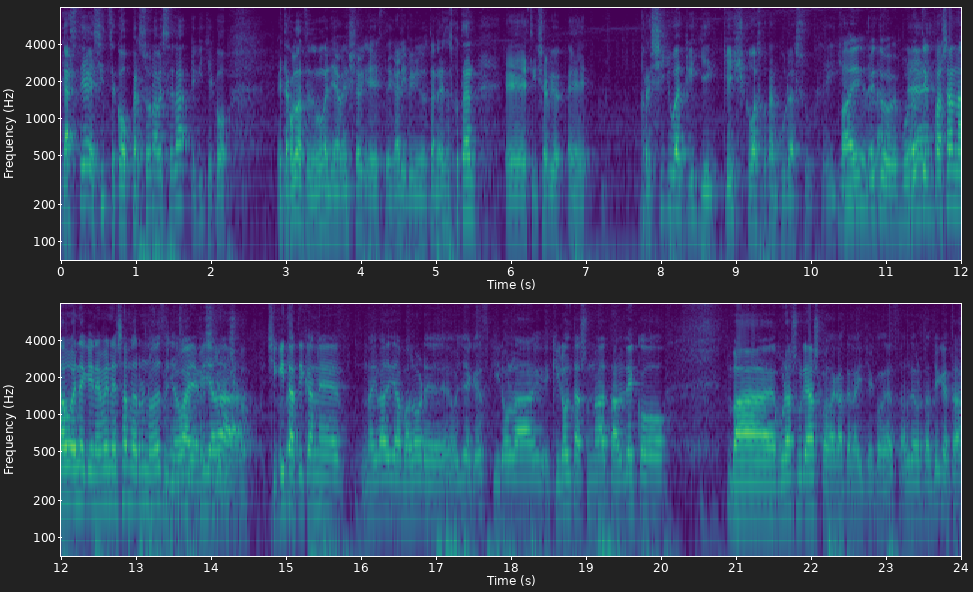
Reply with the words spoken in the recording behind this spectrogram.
Gaztea ezitzeko, persona bezala egiteko. Eta kontatzen dugu, gainera, ben, Xabi, ez, gari behin minutan ez, askotan, ez Xabi, e, presioak gile, geixko askotan gurazuk egiten Bai, dela. bitu, burutik Eh? pasan hau enekin hemen esan berruno ez, baina bai, egia da, eh, nahi badia balore horiek ez, kirola, kiroltasuna, taldeko, ba, gurasure asko dakatela itxeko ez, alde hortatik, eta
